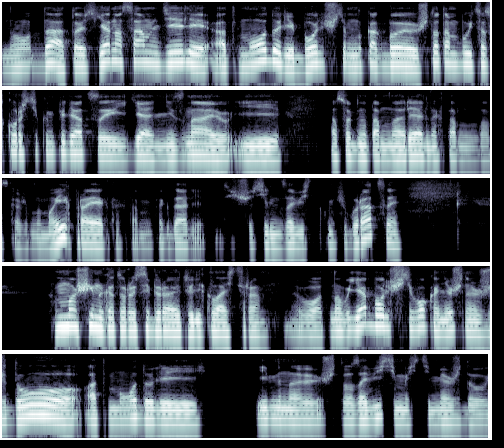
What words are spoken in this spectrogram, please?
Ну да, то есть я на самом деле от модулей больше, ну как бы, что там будет со скоростью компиляции, я не знаю, и особенно там на реальных, там, да, скажем, на моих проектах там и так далее, это еще сильно зависит от конфигурации машины, которые собирают или кластера. Вот. Но я больше всего, конечно, жду от модулей именно, что зависимости между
